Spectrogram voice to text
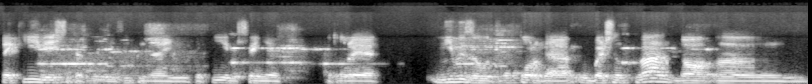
такие вещи, которые действительно, и такие решения, которые не вызовут восторга у большинства, но э,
